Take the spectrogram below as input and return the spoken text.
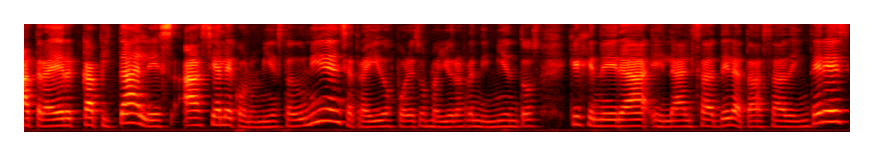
atraer capitales hacia la economía estadounidense, atraídos por esos mayores rendimientos que genera el alza de la tasa de interés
